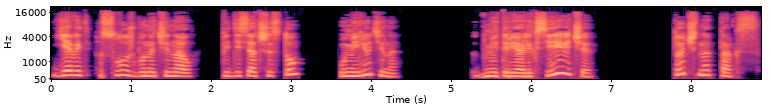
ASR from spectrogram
Я ведь службу начинал в 56-м у Милютина. Дмитрия Алексеевича? Точно такс.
